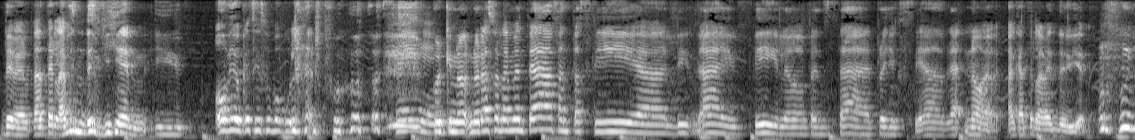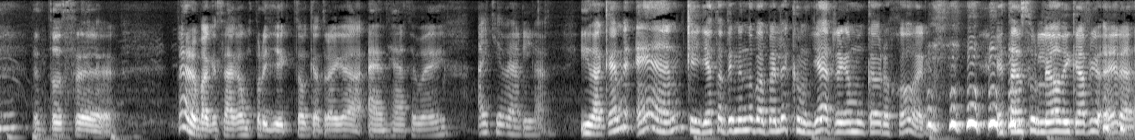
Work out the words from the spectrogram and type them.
de verdad te la vende bien. Y obvio que se hizo popular, po. Sí. porque no, no era solamente, ah, fantasía, ay, filo, pensar, proyección, bla. No, acá te la vende bien. Entonces, claro, para que se haga un proyecto que atraiga a Anne Hathaway. Hay que verla. Y bacán Anne, que ya está teniendo papeles con ya, tráigame un cabro joven. Está en su Leo DiCaprio era.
